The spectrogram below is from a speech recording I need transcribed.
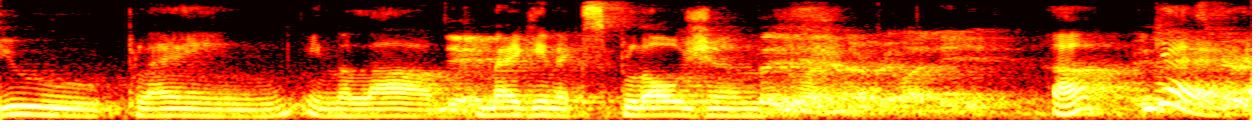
you playing in a lab Yeah. making explosion But have no real idea. Huh? It's Yeah,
